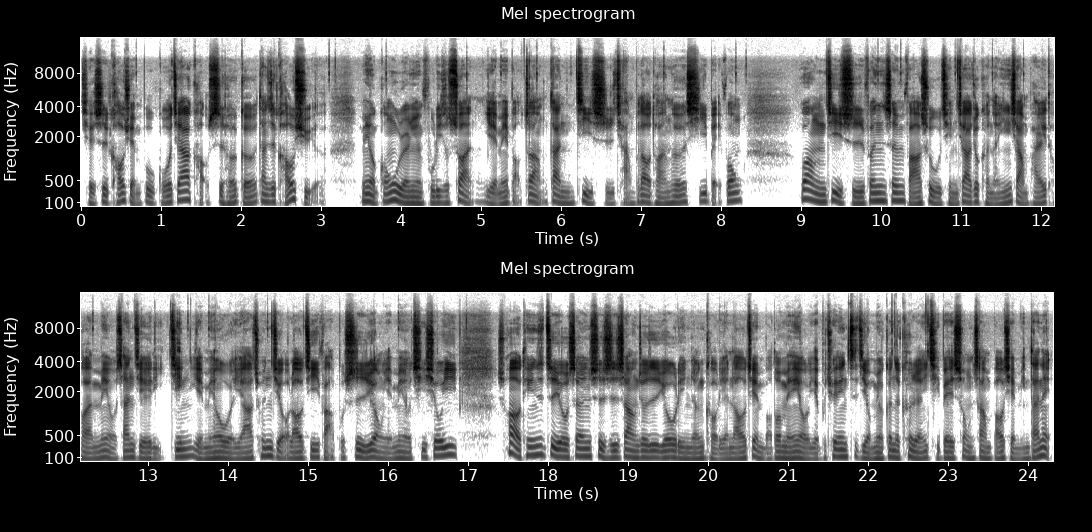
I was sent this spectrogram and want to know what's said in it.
且是考选部国家考试合格，但是考许了，没有公务人员福利就算，也没保障，但计时抢不到团喝西北风。旺季时分身乏术，请假就可能影响排团。没有三节礼金，也没有尾牙春酒，劳基法不适用，也没有七休一。说好听是自由身，事实上就是幽灵人口，连劳健保都没有，也不确定自己有没有跟着客人一起被送上保险名单内。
